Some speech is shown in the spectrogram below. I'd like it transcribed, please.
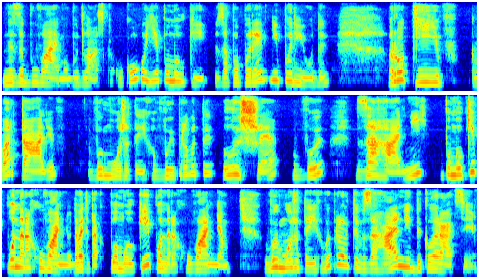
Не забуваємо, будь ласка, у кого є помилки за попередні періоди, років, кварталів, ви можете їх виправити лише в загальній помилки по нарахуванню. Давайте так, помилки по нарахуванням. Ви можете їх виправити в загальній декларації.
